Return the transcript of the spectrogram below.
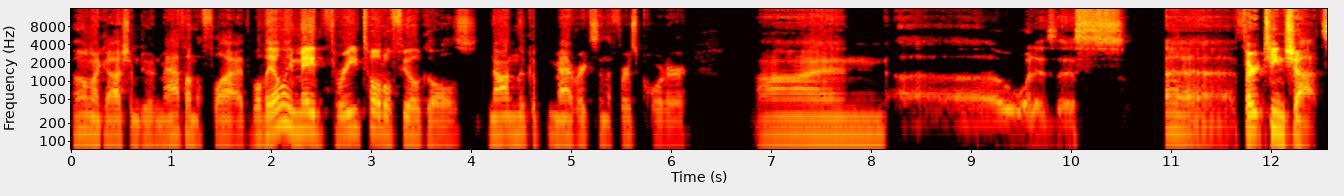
oh my gosh, I'm doing math on the fly. Well, they only made three total field goals. Non Luka Mavericks in the first quarter. On uh, what is this? uh 13 shots.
